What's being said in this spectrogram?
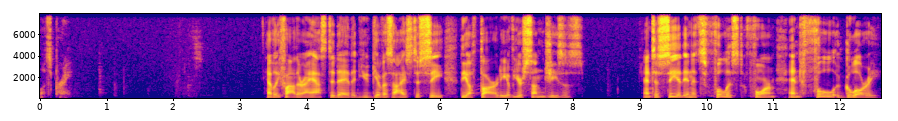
Let's pray. Heavenly Father, I ask today that you give us eyes to see the authority of your Son Jesus and to see it in its fullest form and full glory,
